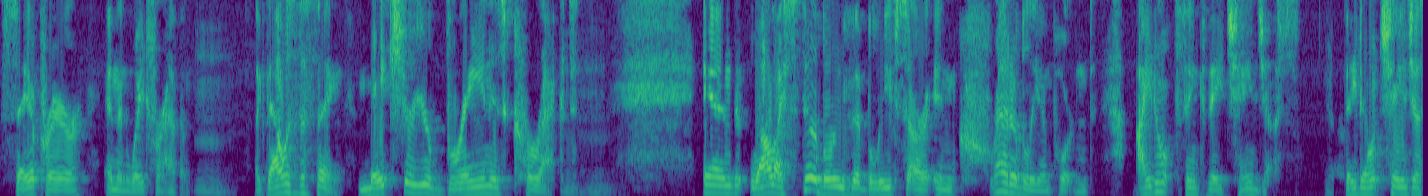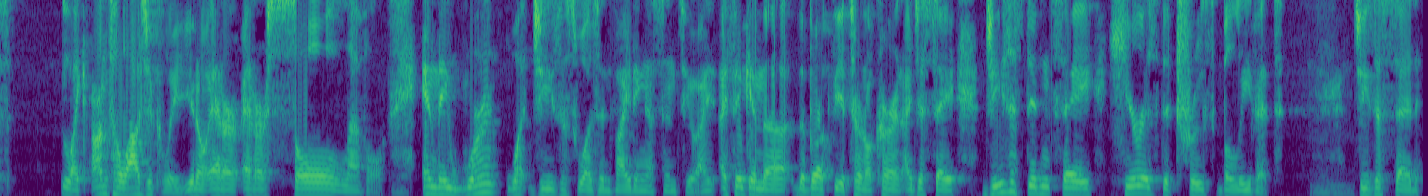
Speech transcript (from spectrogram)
say a prayer, and then wait for heaven. Mm. Like that was the thing. Make sure your brain is correct. Mm-hmm. And while I still believe that beliefs are incredibly important, I don't think they change us. Yeah. They don't change us like ontologically, you know, at our at our soul level. And they weren't what Jesus was inviting us into. I, I, think in the, the book, The Eternal Current, I just say, Jesus didn't say, here is the truth, believe it. Mm. Jesus said,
